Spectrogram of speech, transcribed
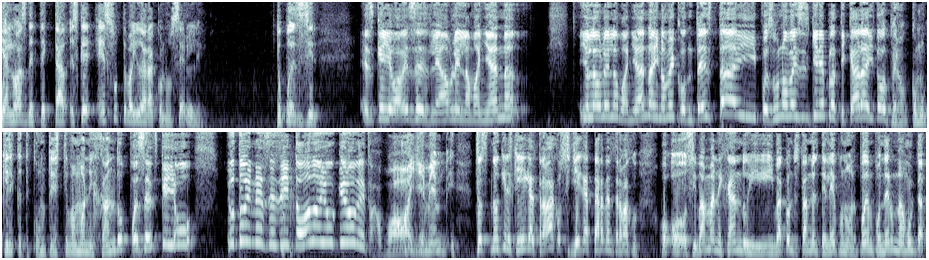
Ya lo has detectado. Es que eso te va a ayudar a conocerle. Tú puedes decir, es que yo a veces le hablo en la mañana. Yo le hablo en la mañana y no me contesta y pues uno a veces quiere platicar ahí todo. Pero ¿cómo quiere que te conteste? ¿Va manejando? Pues es que yo, yo estoy necesitado, yo quiero que... Oye, me- entonces no quieres que llegue al trabajo, si llega tarde al trabajo. O, si va manejando y, y va contestando el teléfono, le pueden poner una multa.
